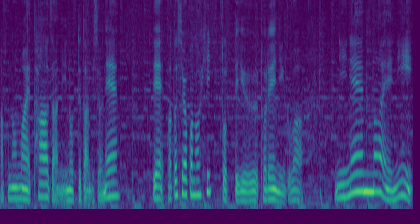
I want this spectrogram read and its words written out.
この前ターザンに乗ってたんですよね。で私はこのヒットっていうトレーニングは2年前に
